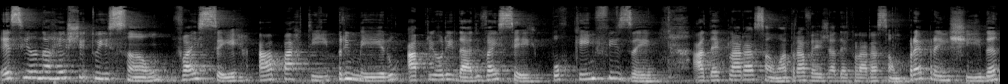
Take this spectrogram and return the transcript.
Esse ano a restituição vai ser a partir, primeiro, a prioridade vai ser por quem fizer a declaração através da declaração pré-preenchida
